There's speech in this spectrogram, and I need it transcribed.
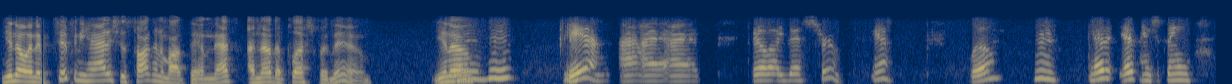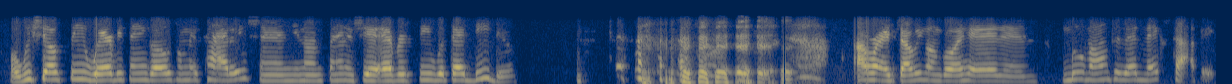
you know. And if Tiffany Haddish is talking about them, that's another plus for them, you know. hmm Yeah, I, I feel like that's true. Yeah. Well, hmm, that that's interesting. Well, we shall see where everything goes with Miss Haddish, and you know what I'm saying, if she'll ever see what that D do. All right, y'all. We're gonna go ahead and move on to that next topic.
